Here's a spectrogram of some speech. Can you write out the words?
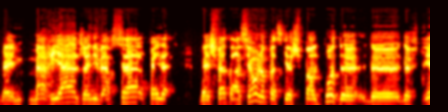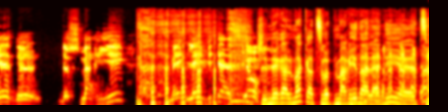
ben, mariage, anniversaire, fin ben, je fais attention là, parce que je parle pas de, de, de frais de, de se marier, mais l'invitation. Généralement, quand tu vas te marier dans l'année, euh, tu,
